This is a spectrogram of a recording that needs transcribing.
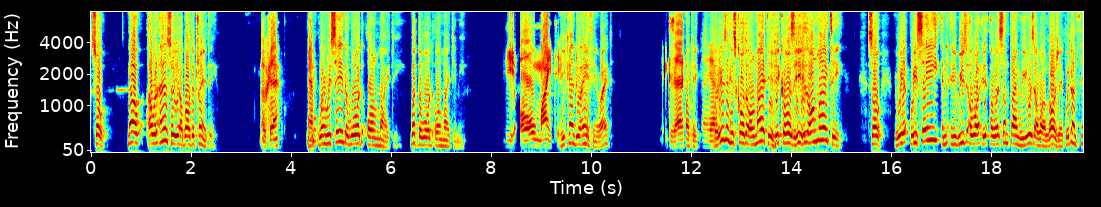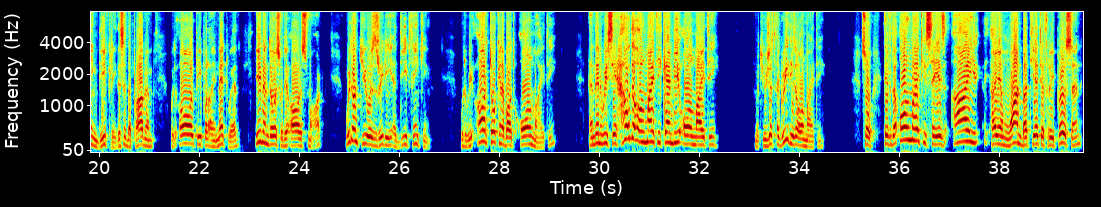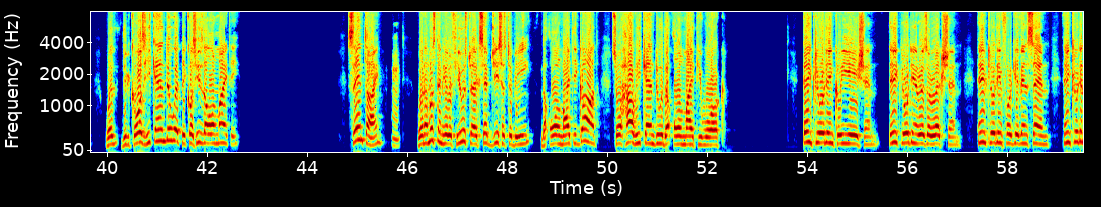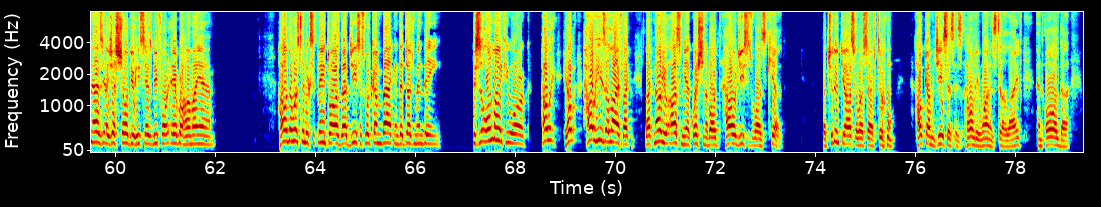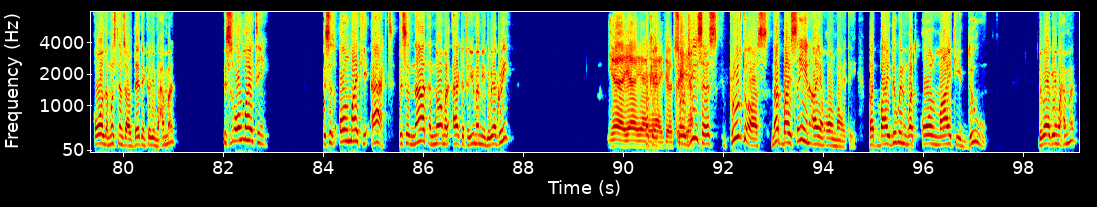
So now I will answer you about the Trinity. Okay. Yeah. When we say the word Almighty, what the word Almighty mean? The Almighty. He can do anything, right? Exactly. Okay. Yeah, yeah. The reason he's called Almighty because he is Almighty. So we we say and, and we use our our sometimes we use our logic. We don't think deeply. This is the problem with all people I met with, even those who they are smart. We don't use really a deep thinking. When we are talking about Almighty, and then we say how the Almighty can be Almighty, but you just agreed he's Almighty. So if the Almighty says I I am one but yet a three person, well because he can do it because he's the Almighty. Same time, Mm. when a Muslim he refused to accept Jesus to be the Almighty God, so how he can do the Almighty work, including creation, including resurrection, including forgiving sin, including as I just showed you, he says, before Abraham I am. How the Muslim explain to us that Jesus will come back in the judgment day? This is Almighty work. How how how he is alive? Like like now you ask me a question about how Jesus was killed. But shouldn't you ask ourselves too? How come Jesus is only one is still alive and all the all the Muslims are dead, including Muhammad? This is Almighty. This is Almighty act. This is not a normal act of a human being. Do we agree? Yeah, yeah, yeah, Okay. yeah. I do agree. so yeah. Jesus proved to us not by saying I am Almighty, but by doing what Almighty do. Do we agree, Muhammad?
